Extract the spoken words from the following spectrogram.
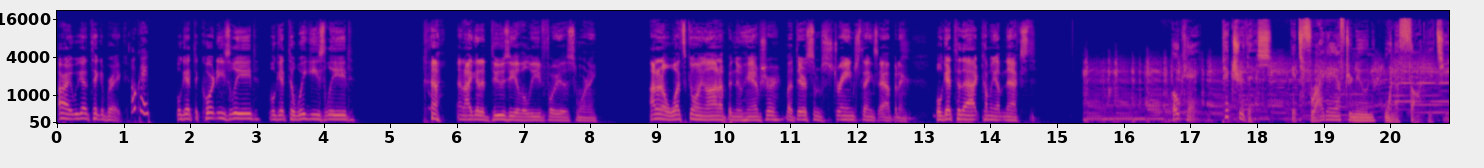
All right, we got to take a break. Okay. We'll get to Courtney's lead. We'll get to Wiggy's lead. and I got a doozy of a lead for you this morning. I don't know what's going on up in New Hampshire, but there's some strange things happening. We'll get to that coming up next. Okay, picture this. It's Friday afternoon when a thought hits you.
